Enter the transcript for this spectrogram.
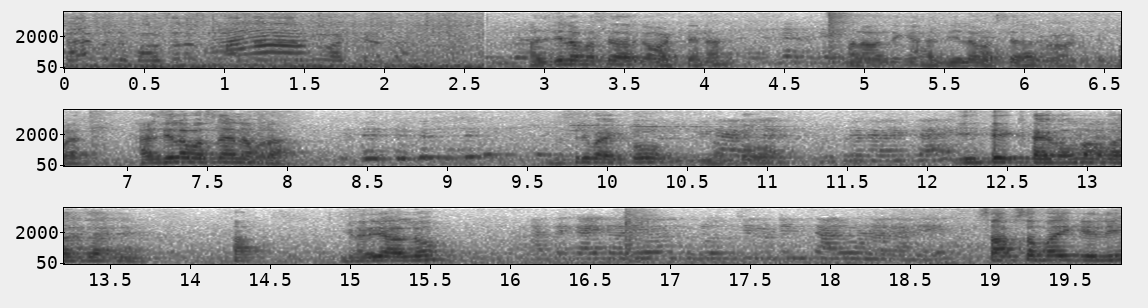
काय बोललो वाटतंय आता? हळदीला बसल्यासारखं वाटतंय ना? मला वाटतं की हळदीला बसल्यासारखं वाटतंय. ब- हळदीला बसलाय नवरा. दुसरी बायको? नको. ये काय बाबा बाद झाली. हा. घरी आलो. आता काय घरी येऊन रोजची रुटीन चालू होणार आहे. साफसफाई केली.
